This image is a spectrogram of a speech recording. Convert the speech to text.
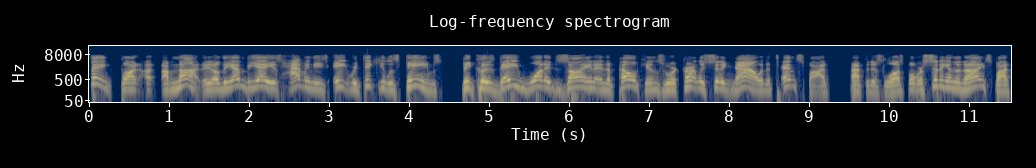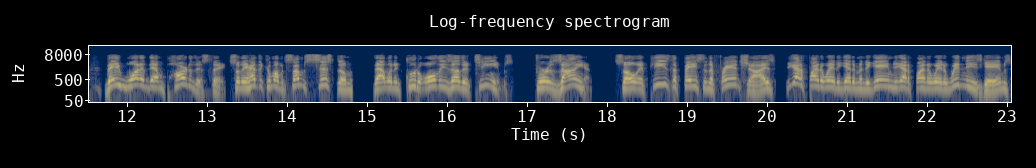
think, but I, I'm not. You know, the NBA is having these eight ridiculous games because they wanted Zion and the Pelicans, who are currently sitting now in the 10th spot after this loss, but we're sitting in the ninth spot. They wanted them part of this thing. So they had to come up with some system that would include all these other teams for Zion. So if he's the face of the franchise, you got to find a way to get him in the game. You got to find a way to win these games.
